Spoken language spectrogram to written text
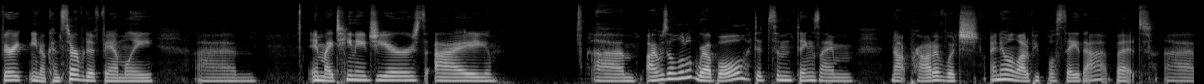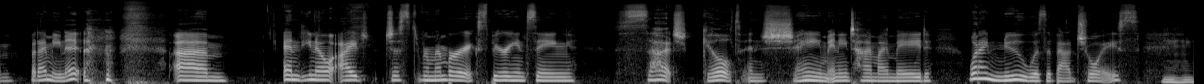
very, you know, conservative family. Um, in my teenage years, I um, I was a little rebel. Did some things I'm not proud of, which I know a lot of people say that, but um, but I mean it. um, and you know, I just remember experiencing such guilt and shame anytime I made what I knew was a bad choice. Mm-hmm.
